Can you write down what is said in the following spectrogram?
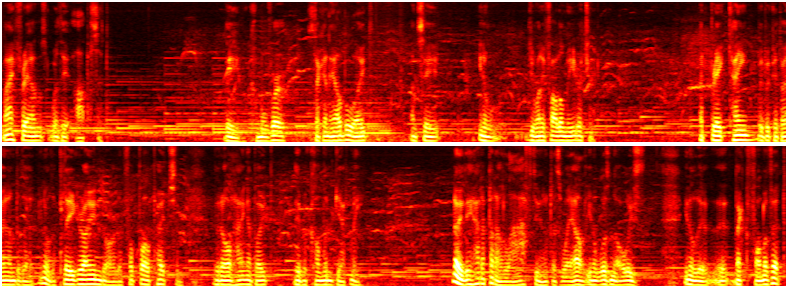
My friends were the opposite. They come over, stick an elbow out, and say, you know, do you want to follow me, Richard? At break time, we would go down onto the, you know, the playground or the football pitch, and we'd all hang about. They would come and get me. Now they had a bit of laugh doing it as well. You know, it wasn't always, you know, they, they make fun of it,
